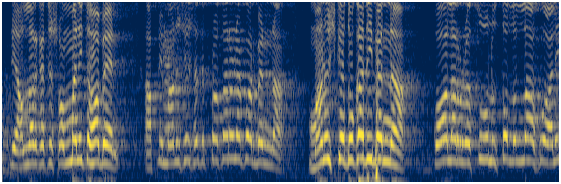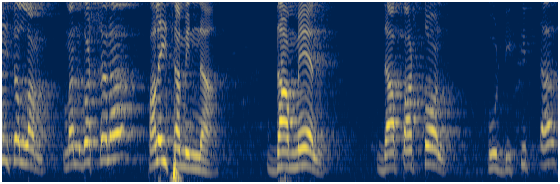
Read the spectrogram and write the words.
আপনি আল্লাহর কাছে সম্মানিত হবেন, আপনি মানুষের সাথে প্রতারণা করবেন না, মানুষকে ধোকা দিবেন না। কল আর রসুল সাল্লাহু আলি সাল্লাম, মান গসানা ফালাইসা মিন্না। The man the person who deceives us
